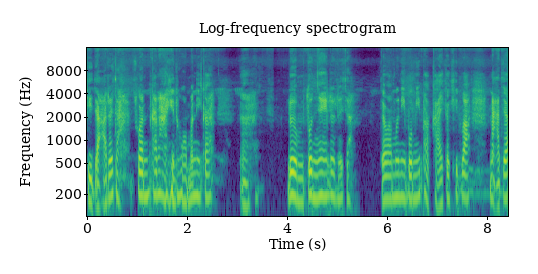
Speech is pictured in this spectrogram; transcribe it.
ฉีดยาด้วยจ้ะ ส่วนขนาดเห็นหัวมันนี่ก็อ่าเริ่มต้นใหญ่เลยเลยจ้ะ แต่ว่ามื้อนี้บ่มีผักขายก็คิดว่าน่าจะ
